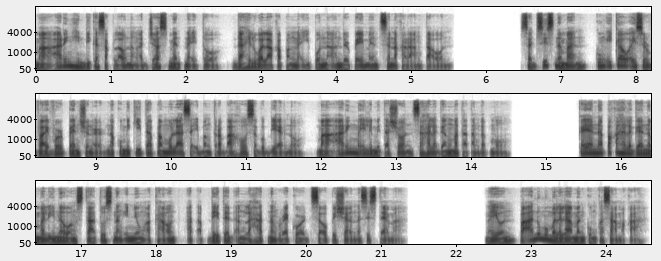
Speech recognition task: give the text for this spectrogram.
maaaring hindi ka saklaw ng adjustment na ito dahil wala ka pang naipon na underpayment sa nakaraang taon. Sagsis naman, kung ikaw ay survivor pensioner na kumikita pa mula sa ibang trabaho sa gobyerno, maaaring may limitasyon sa halagang matatanggap mo. Kaya napakahalaga na malinaw ang status ng inyong account at updated ang lahat ng record sa opisyal na sistema. Ngayon, paano mo malalaman kung kasama ka?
